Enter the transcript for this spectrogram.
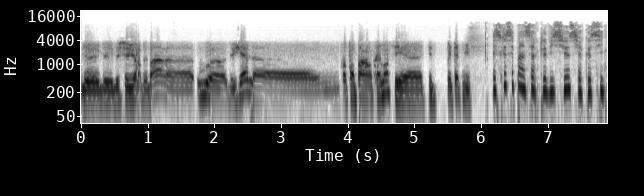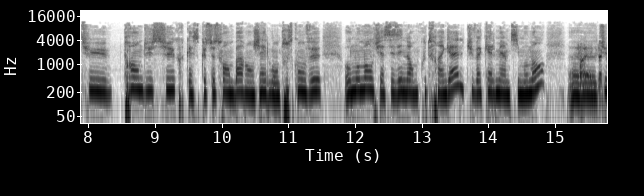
de, de, de, ce genre de barre euh, ou euh, de gel, euh, quand on part à l'entraînement, c'est euh, peut-être mieux. Est-ce que c'est pas un cercle vicieux? C'est-à-dire que si tu prends du sucre, qu'est-ce que ce soit en barre, en gel ou en tout ce qu'on veut, au moment où tu as ces énormes coups de fringale, tu vas calmer un petit moment, euh, Ouais, tu,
